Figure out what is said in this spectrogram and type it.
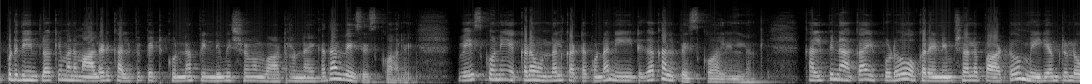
ఇప్పుడు దీంట్లోకి మనం ఆల్రెడీ కలిపి పెట్టుకున్న పిండి మిశ్రమం వాటర్ ఉన్నాయి కదా వేసేసుకోవాలి. వేసుకొని ఎక్కడ ఉండలు కట్టకుండా నీట్గా కలిపేసుకోవాలి ఇందులోకి. కలిపినాక ఇప్పుడు ఒక రెండు నిమిషాల పాటు మీడియం టు లో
